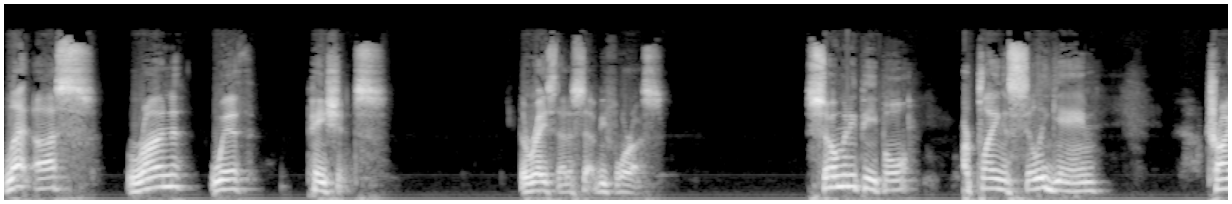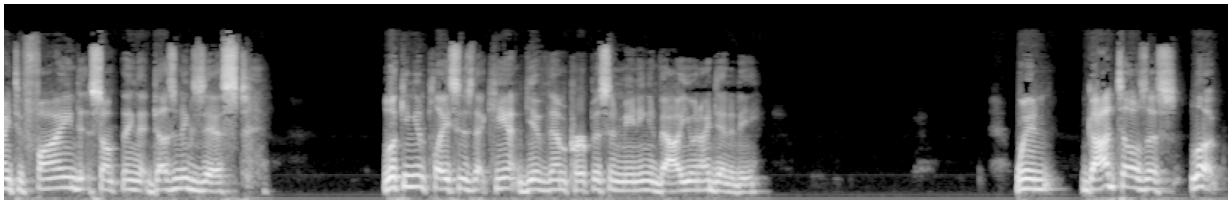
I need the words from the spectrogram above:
Let us run with patience the race that is set before us. So many people are playing a silly game, trying to find something that doesn't exist, looking in places that can't give them purpose and meaning and value and identity. When God tells us, look,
